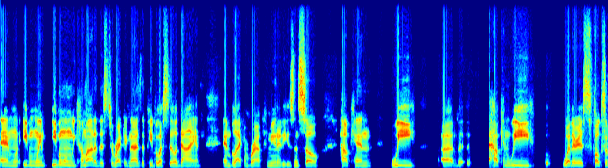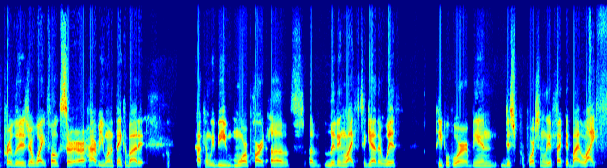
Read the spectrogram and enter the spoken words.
And even when even when we come out of this to recognize that people are still dying in black and brown communities. And so how can we uh, how can we whether it's folks of privilege or white folks or, or however you want to think about it how can we be more a part of of living life together with people who are being disproportionately affected by life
